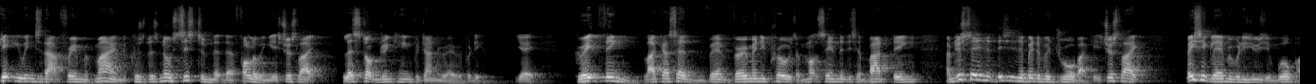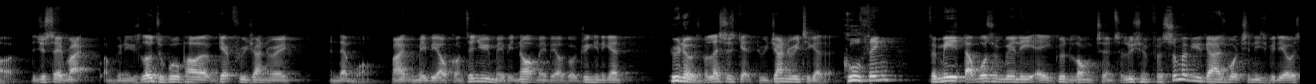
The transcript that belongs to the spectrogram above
get you into that frame of mind because there's no system that they're following. It's just like, let's stop drinking for January, everybody. Yay. Great thing. Like I said, very many pros. I'm not saying that it's a bad thing. I'm just saying that this is a bit of a drawback. It's just like basically everybody's using willpower. They just say, right, I'm going to use loads of willpower, get through January, and then what? Right? Maybe I'll continue, maybe not, maybe I'll go drinking again. Who knows? But let's just get through January together. Cool thing. For me, that wasn't really a good long term solution. For some of you guys watching these videos,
